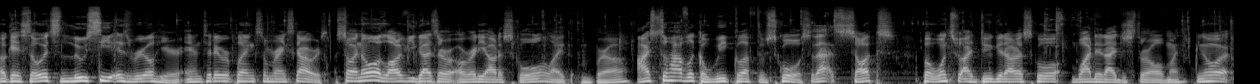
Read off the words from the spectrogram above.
Okay, so it's Lucy Israel here, and today we're playing some ranked Skywars. So I know a lot of you guys are already out of school, like, bruh. I still have like a week left of school, so that sucks. But once I do get out of school, why did I just throw all my... You know what?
